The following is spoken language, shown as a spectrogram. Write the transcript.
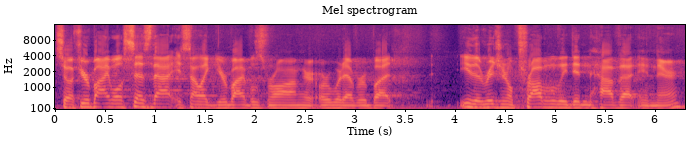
So if your Bible says that, it's not like your Bible's wrong or, or whatever, but the original probably didn't have that in there.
